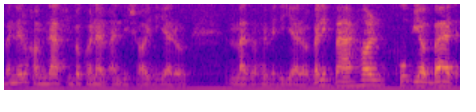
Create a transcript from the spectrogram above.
من نمی‌خوام نفی بکنم اندیشه های دیگر رو مذاهب دیگر رو ولی به هر حال خوب یا بد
